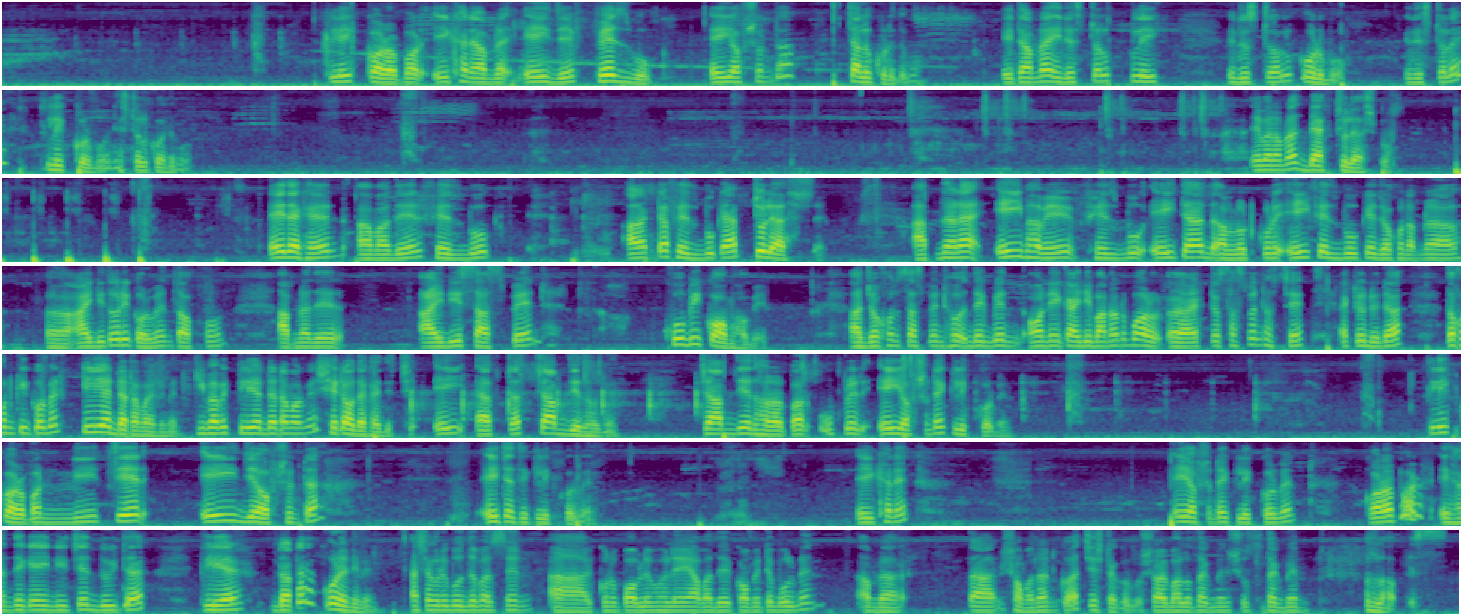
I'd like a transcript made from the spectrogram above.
ক্লিক করার পর এইখানে আমরা এই যে ফেসবুক এই অপশনটা চালু করে দেব। এটা আমরা ইনস্টল ক্লিক ইনস্টল করব। ইনস্টলে ক্লিক করব ইনস্টল করে নেব। এবার আমরা ব্যাক চলে আসব। এই দেখেন আমাদের ফেসবুক আর একটা ফেসবুক অ্যাপ চলে আসছে। আপনারা এইভাবে ফেসবুক এইটা ডাউনলোড করে এই ফেসবুকে যখন আপনারা আইডি তৈরি করবেন, তখন আপনাদের আইডি সাসপেন্ড খুবই কম হবে। আর যখন সাসপেন্ড দেখবেন অনেক আইডি বানানোর পর একটা সাসপেন্ড হচ্ছে, একটা ডেটা তখন কি করবেন? ক্লিয়ার ডাটা মার নেবেন কীভাবে ক্লিয়ার ডাটা মারবেন? সেটাও দেখাই দিচ্ছে। এই অ্যাপটা চাপ দিয়ে ধরবেন। চাপ দিয়ে ধরার পর উপরের এই অপশনটায় ক্লিক করবেন। ক্লিক করার পর নিচের এই যে অপশনটা এইটাতে ক্লিক করবেন। এইখানে এই অপশনটায় ক্লিক করবেন। করার পর এখান থেকে এই নিচের দুইটা ক্লিয়ার ডাটা করে নেবেন। আশা করি বুঝতে পারছেন। আর কোনো প্রবলেম হলে আমাদের কমেন্টে বলবেন। আমরা তার সমাধান করার চেষ্টা করব। সবাই ভালো থাকবেন, সুস্থ থাকবেন। আল্লাহ হাফেজ।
